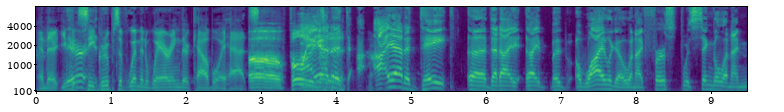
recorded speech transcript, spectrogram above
and they you can They're- see groups of women wearing their cowboy hats. Oh, fully I had a I had a date uh, that I, I a while ago when I first was single, and I,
